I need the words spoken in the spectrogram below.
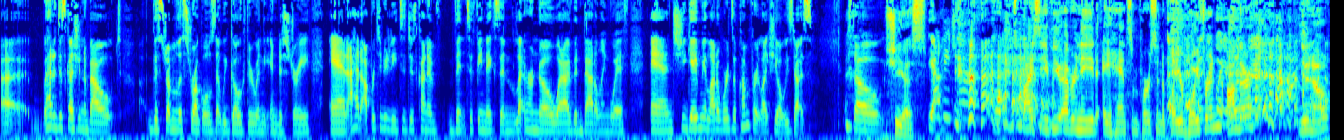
uh, had a discussion about the some of the struggles that we go through in the industry, and I had an opportunity to just kind of vent to Phoenix and let her know what I've been battling with, and she gave me a lot of words of comfort, like she always does. So She is. yeah, Spicy, if you ever need a handsome person to play your boyfriend on there, you know,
